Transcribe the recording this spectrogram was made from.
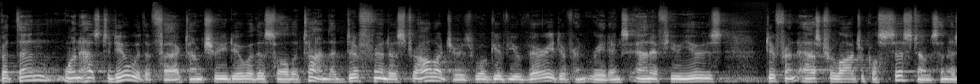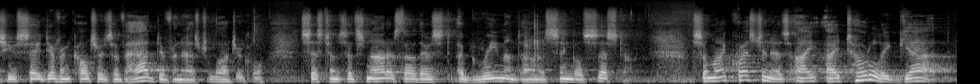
But then one has to deal with the fact, I'm sure you deal with this all the time, that different astrologers will give you very different readings. And if you use different astrological systems, and as you say, different cultures have had different astrological systems, it's not as though there's agreement on a single system. So my question is I, I totally get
